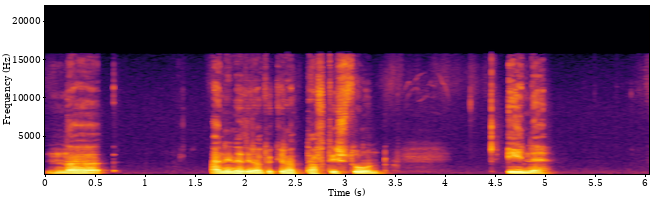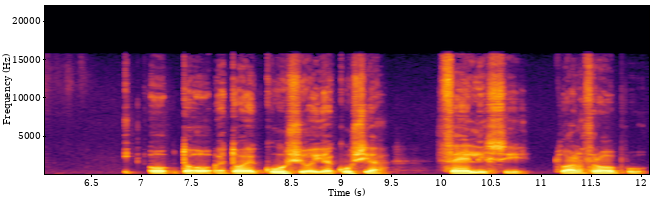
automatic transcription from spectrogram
να αν είναι δυνατό και να ταυτιστούν. Είναι το, το εκούσιο, η εκούσια θέληση του ανθρώπου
